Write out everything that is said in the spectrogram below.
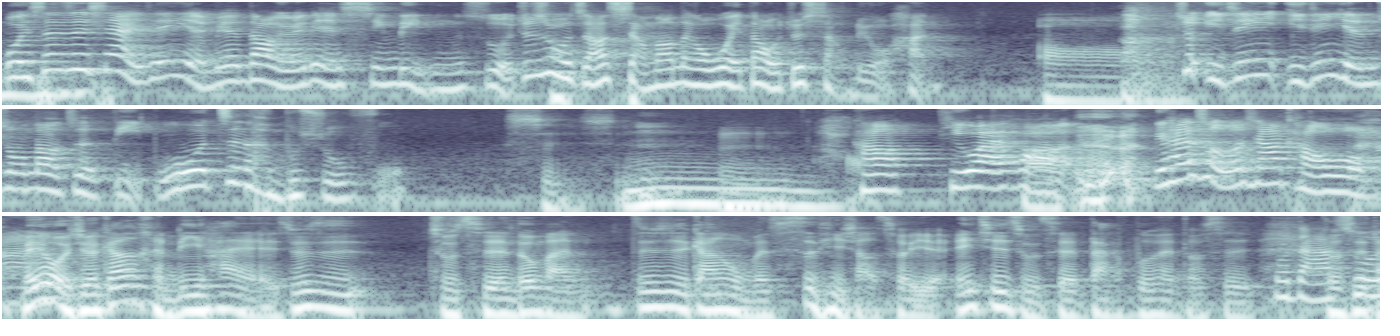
我甚至现在已经演变到有一点心理因素，就是我只要想到那个味道，我就想流汗，哦，就已经已经严重到这地步，我真的很不舒服。是是，嗯，嗯，好，好，题外话了，你还有什么东西要考我吗？没有，我觉得刚刚很厉害哎，就是主持人都蛮，就是刚刚我们四题小测验，哎，其实主持人大部分都是我答都是错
